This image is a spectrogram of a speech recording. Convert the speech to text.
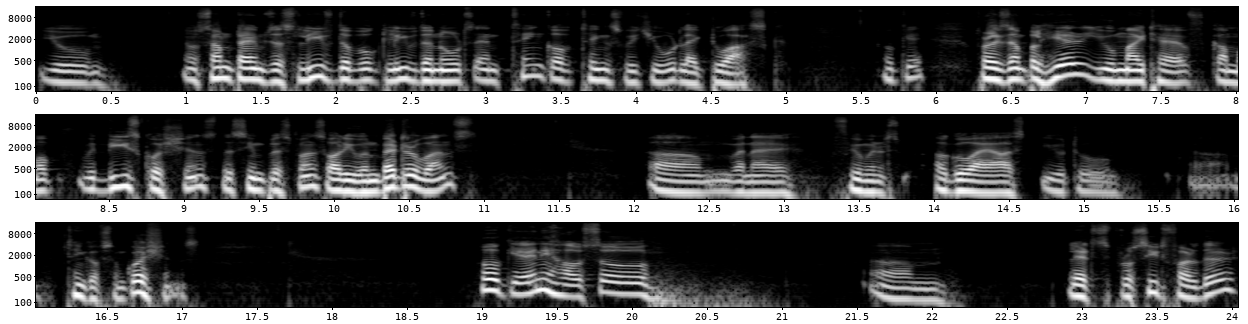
you, know, sometimes just leave the book leave the notes and think of things which you would like to ask. Okay? For example here you might have come up with these questions the simplest ones or even better ones. Um, when I few minutes ago I asked you to um, think of some questions. Okay anyhow so um, let's proceed further.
